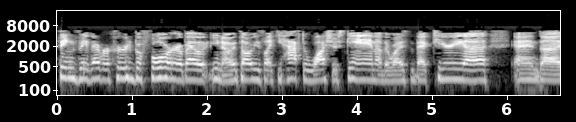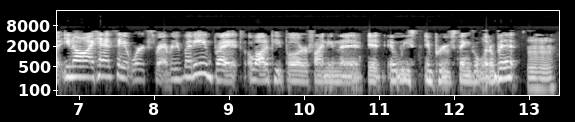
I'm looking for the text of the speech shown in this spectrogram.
things they've ever heard before about, you know, it's always like you have to wash your skin, otherwise the bacteria, and, uh, you know, I can't say it works for everybody, but a lot of people are finding that it, it at least improves things a little bit. Mm-hmm.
